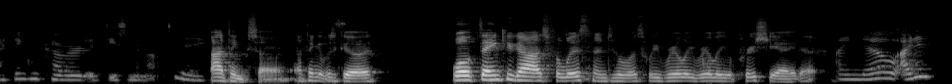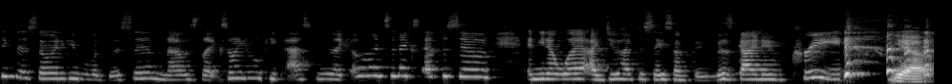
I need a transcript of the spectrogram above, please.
I think we covered a decent amount today. I think so. I think it was good. Well, thank you guys for listening to us. We really, really appreciate it. I know. I didn't think that so many people would listen, and I was like, so many people keep asking me, like, "Oh, when's the next episode?" And you know what? I do have to say something. This guy named Creed. Yeah,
